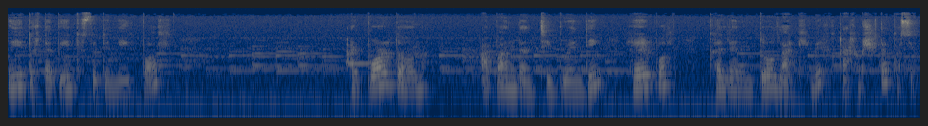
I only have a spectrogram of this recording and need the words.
Миний дуртай биеийн төсүүдийн нэг бол Arbordon Abundant брендing Herbal Calendula гэмэх гайхамшигтай тос юм.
